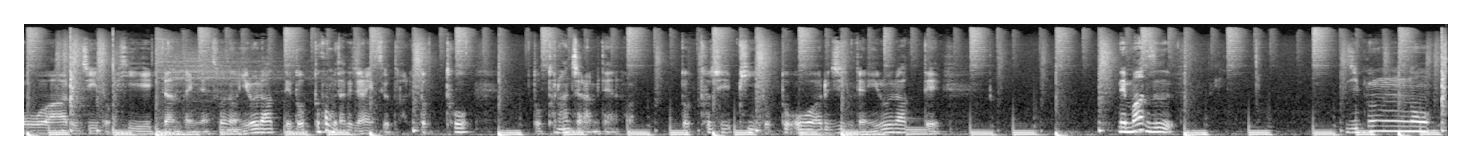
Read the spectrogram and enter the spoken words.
ORG とか非営利団体みたいな。そういうのがいろいろあってドットコムだけじゃないんですよ。あれドットドットなんちゃらみたいなのが。ドット .jp ドット .org みたいないろいろあって。でまず自分の好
